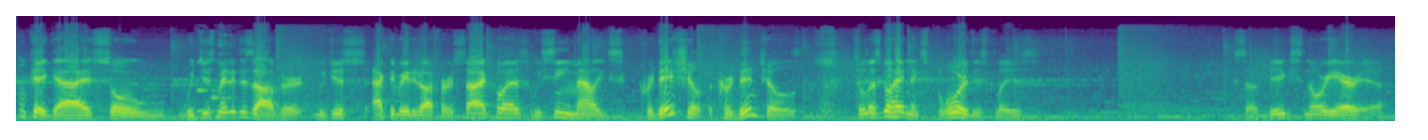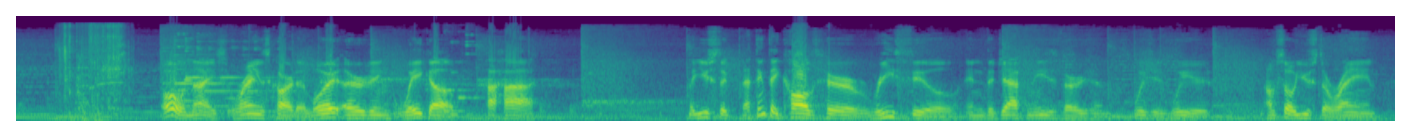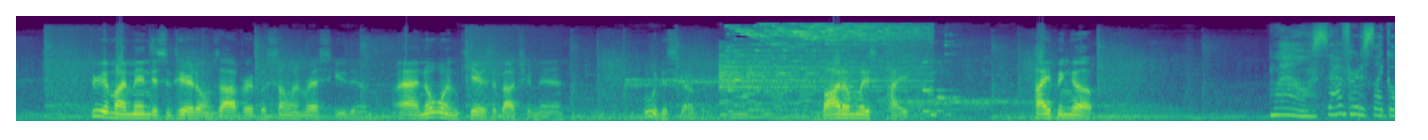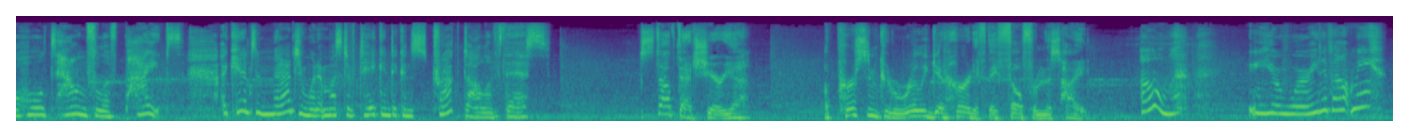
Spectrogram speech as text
Okay guys, so we just made to Zahvert. We just activated our first side quest. We seen Malik's credential credentials. So let's go ahead and explore this place. It's a big snowy area. Oh nice. Raine's Carter. Lloyd Irving, wake up. Haha. They used to I think they called her refill in the Japanese version, which is weird. I'm so used to Raine. Three of my men disappeared on Zahvert, but someone rescued them. Ah, no one cares about your men. Ooh, discovered. Bottomless pipe. Piping up. Wow, Zahvert is like a whole town full of pipes. I can't imagine what it must have taken to construct all of this. Stop that, Cheria. A person could really get hurt if they fell from this height. Oh, you're worried about me?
